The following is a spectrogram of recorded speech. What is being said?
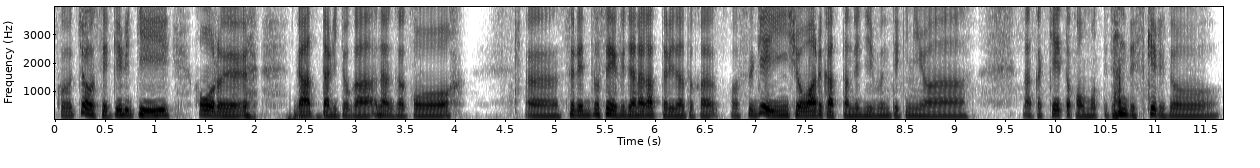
こう、超セキュリティホールがあったりとか、なんかこう、うん、スレッドセーフじゃなかったりだとか、こうすげえ印象悪かったんで自分的には、なんか系とか思ってたんですけれど、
